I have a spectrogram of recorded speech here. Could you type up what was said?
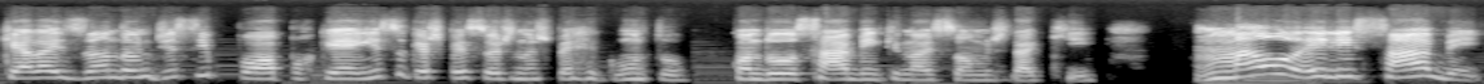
que elas andam de cipó, porque é isso que as pessoas nos perguntam quando sabem que nós somos daqui. Mal eles sabem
